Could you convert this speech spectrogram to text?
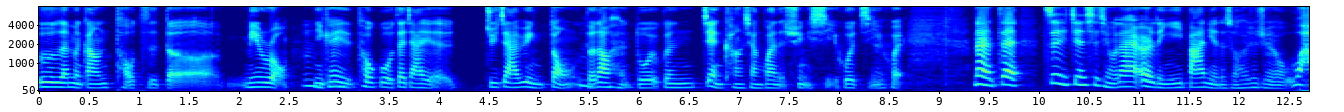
Lululemon 刚投资的 Miro，、嗯你可以透过在家里的居家运动，得到很多跟健康相关的讯息或机会。那在这一件事情，我大概二零一八年的时候就觉得哇，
